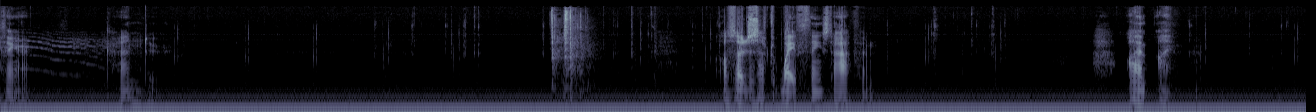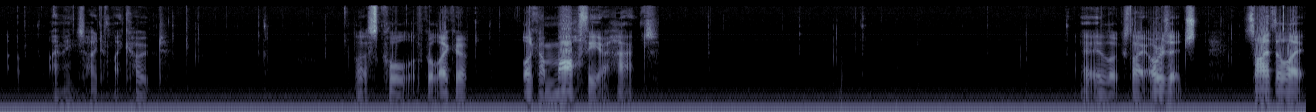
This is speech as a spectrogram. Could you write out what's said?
see anything I can do. Also, I just have to wait for things to happen. I'm I'm I'm inside of my coat. That's cool. I've got like a like a mafia hat. It, it looks like, or is it? Just, it's either like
